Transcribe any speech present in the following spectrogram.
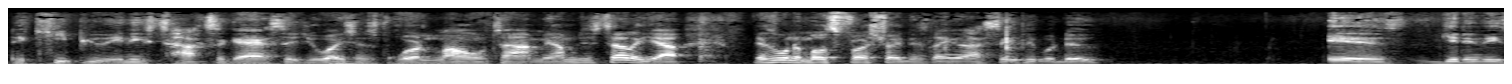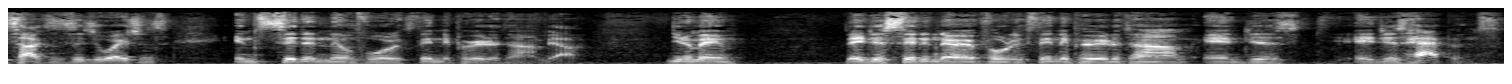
to keep you in these toxic ass situations for a long time. I mean, I'm just telling y'all, that's one of the most frustrating things I see people do is get in these toxic situations and sit in them for an extended period of time, y'all. You know what I mean? They just sit in there for an extended period of time and just it just happens.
